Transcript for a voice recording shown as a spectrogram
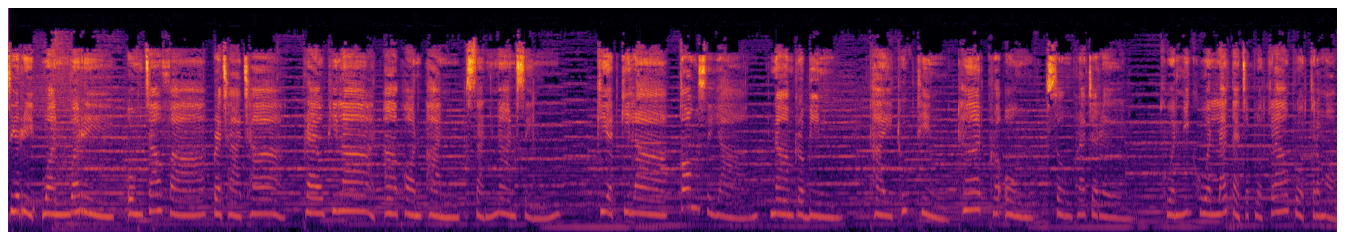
สิริวันวรี องค์เจ้าฟ้า ประชาชาติแพรวพิลาศอาพรพันธ์สันงานศิลป์เกียรติกีฬา ก้องสยาม นามระบิน ไทยทุกถิ่น เทิดพระองค์ ทรงพระเจริญ ควรมิควรและแต่จะโปรดเกล้าโปรดกระหม่อม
